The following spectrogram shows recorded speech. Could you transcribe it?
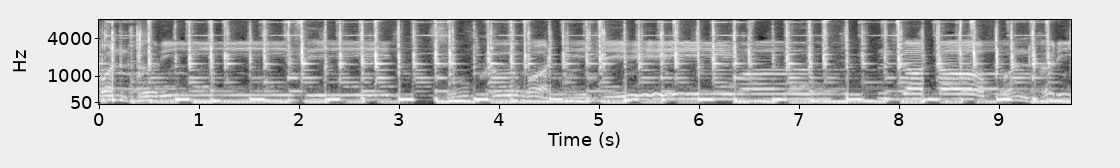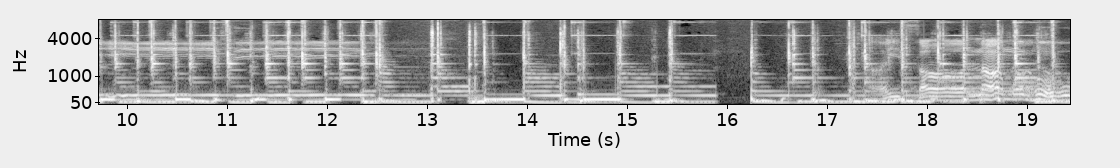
पंढरीसी सुख वाटे जीवा जाता पंढरीसी ऐसा नाम घोष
